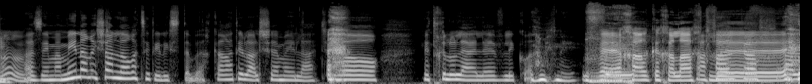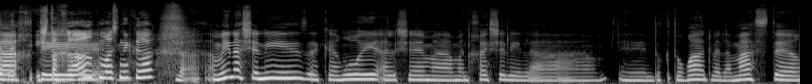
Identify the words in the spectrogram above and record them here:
אה. אז עם המין הראשון לא רציתי להסתבך, קראתי לו על שם אילת, שלא יתחילו להיעלב לי כל מיני. ואחר כך הלכת אחר כך הלכתי- השתחררת, מה שנקרא? לא, המין השני זה קרוי על שם המנחה שלי לדוקטורט ולמאסטר,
